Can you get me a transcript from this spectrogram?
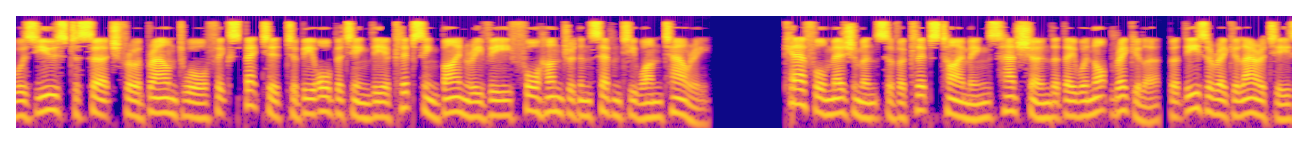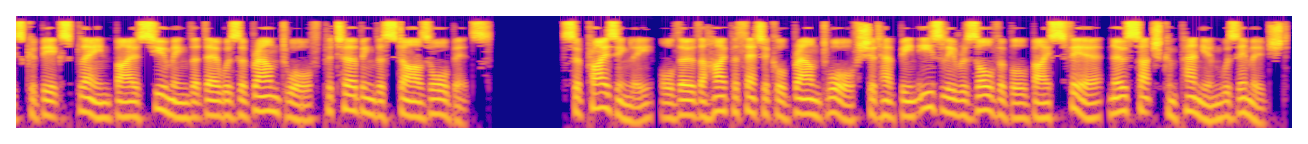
was used to search for a brown dwarf expected to be orbiting the eclipsing binary V471 Tauri. Careful measurements of eclipse timings had shown that they were not regular, but these irregularities could be explained by assuming that there was a brown dwarf perturbing the star's orbits. Surprisingly, although the hypothetical brown dwarf should have been easily resolvable by SPHERE, no such companion was imaged.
